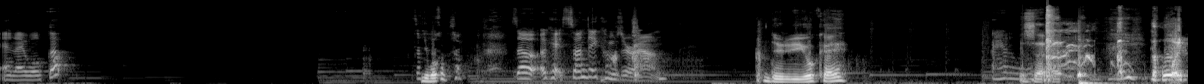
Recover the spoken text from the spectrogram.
and I woke up. You woke up? So okay, Sunday comes around. Dude, are you okay? I had a Is that the way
